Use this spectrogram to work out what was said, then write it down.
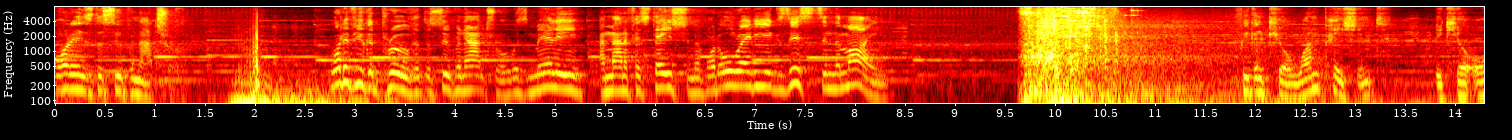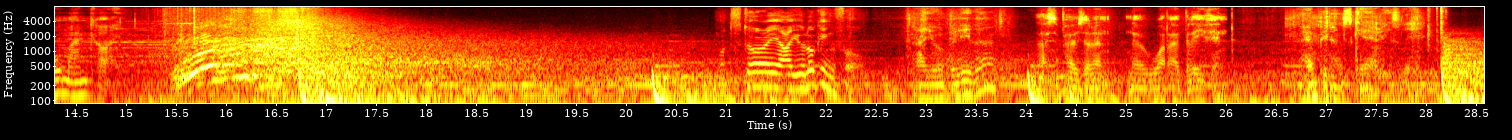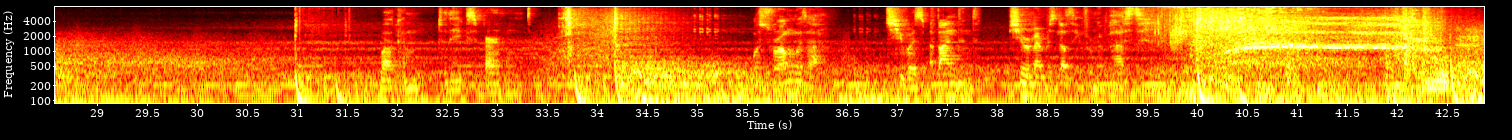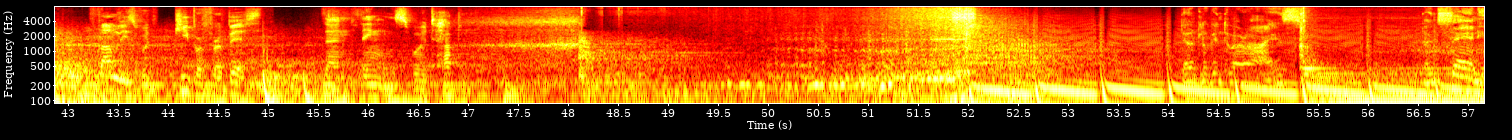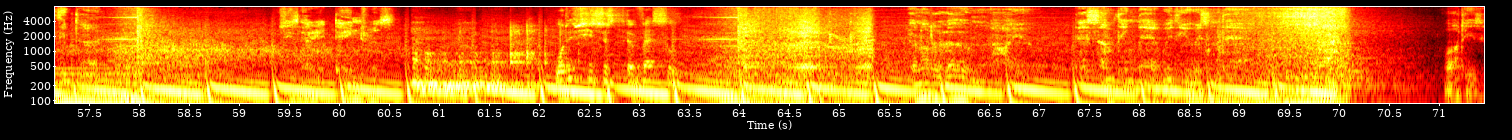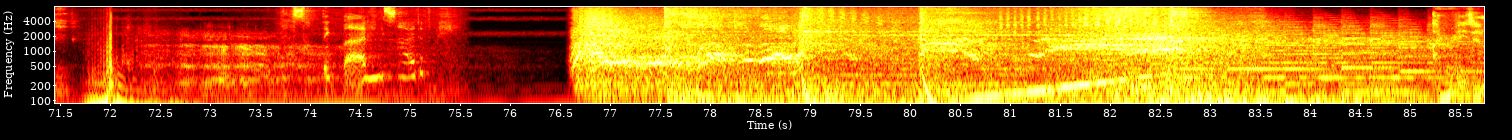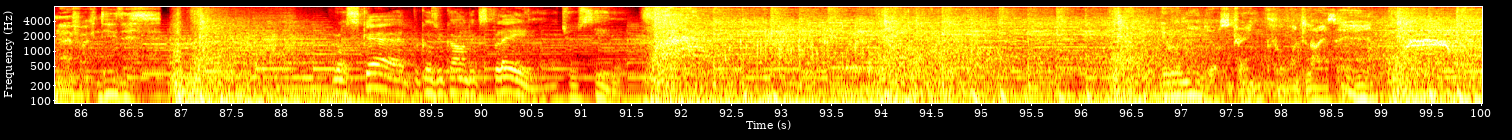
What is the supernatural? What if you could prove that the supernatural was merely a manifestation of what already exists in the mind? If we can cure one patient, we cure all mankind. What story are you looking for? Are you a believer? I suppose I don't know what I believe in. I hope you don't scare easily. Welcome to the experiment. What's wrong with her? She was abandoned. She remembers nothing from her past. Families would keep her for a bit, then things would happen. Don't look into her eyes. Don't say anything to her. She's just a vessel? You're not alone, are you? There's something there with you, isn't there? What is it? There's something bad inside of me. I really don't know if I can do this. You're scared because you can't explain what you've seen. strength for what lies ahead.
